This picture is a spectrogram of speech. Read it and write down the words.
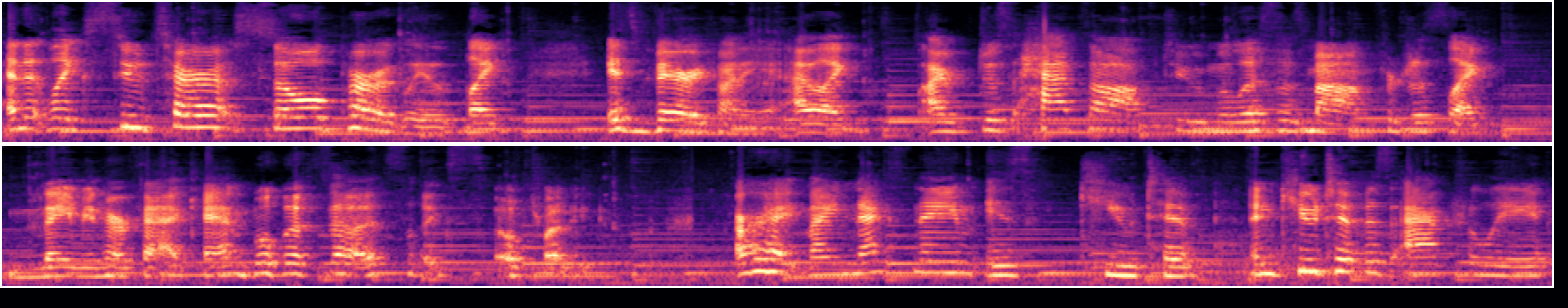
And it like suits her so perfectly. Like it's very funny. I like, I just hats off to Melissa's mom for just like naming her fat cat Melissa. It's like so funny. All right, my next name is Q-Tip. And Q-Tip is actually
